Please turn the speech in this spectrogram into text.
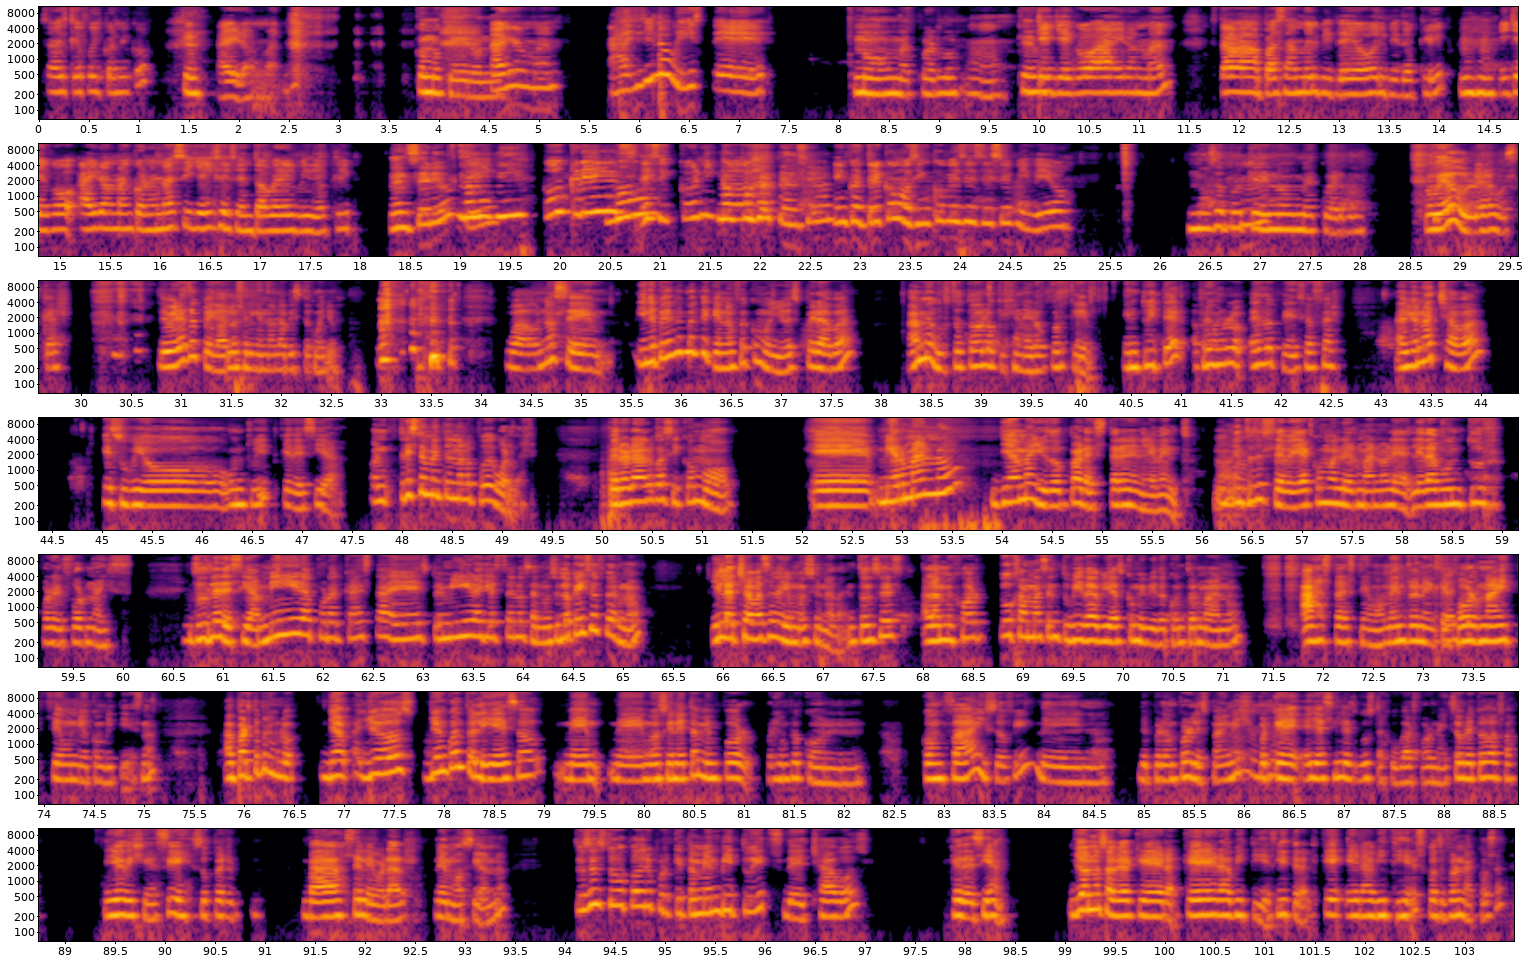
¿Sabes qué fue icónico? ¿Qué? Iron Man. ¿Cómo que Iron Man? Iron Man. Ay, sí lo viste. No, me acuerdo. Mm, que llegó Iron Man. Estaba pasando el video, el videoclip. Y llegó Iron Man con una silla y se sentó a ver el videoclip. ¿En serio? No lo vi. ¿Cómo crees? es icónico. No puse atención. Encontré como cinco veces ese video. No sé por qué no me acuerdo. Me voy a volver a buscar. Deberías de pegarlo si alguien no lo ha visto como yo. wow, no sé. Independientemente de que no fue como yo esperaba, a mí me gustó todo lo que generó porque en Twitter, por ejemplo, es lo que decía Fer. Había una chava que subió un tweet que decía, tristemente no lo pude guardar. Pero era algo así como, eh, mi hermano ya me ayudó para estar en el evento, ¿no? Entonces se veía como el hermano le, le, daba un tour por el Fortnite. Entonces le decía, mira, por acá está esto, y mira, ya están los anuncios. Lo que dice Fer, ¿no? Y la chava se veía emocionada. Entonces, a lo mejor tú jamás en tu vida habías convivido con tu hermano hasta este momento en el que Fortnite se unió con BTS, ¿no? Aparte, por ejemplo, yo, yo, yo en cuanto leí eso, me, me emocioné también por, por ejemplo, con, con Fa y Sophie, del, de Perdón por el Spanish, porque a ellas sí les gusta jugar Fortnite, sobre todo a Fa. Y yo dije, sí, súper va a celebrar la emoción, ¿no? Entonces estuvo padre porque también vi tweets de chavos que decían, yo no sabía qué era, qué era BTS, literal, qué era BTS, como si fuera una cosa,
